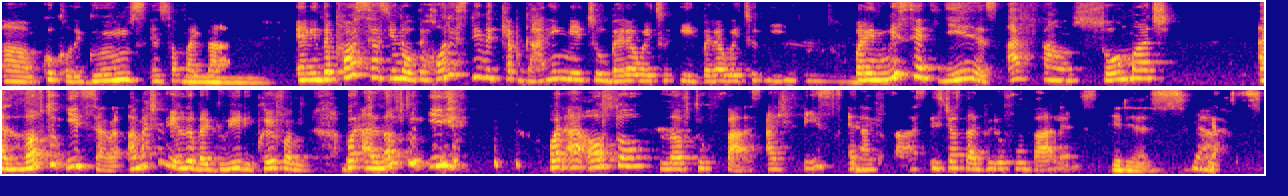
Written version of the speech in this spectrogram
um, cook legumes and stuff like that. And in the process, you know, the Holy Spirit kept guiding me to a better way to eat, better way to eat. Mm. But in recent years, I found so much. I love to eat, Sarah. I'm actually a little bit greedy. Pray for me. But I love to eat. but I also love to fast. I feast and I fast. It's just that beautiful balance. It is. Yeah. Yes.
